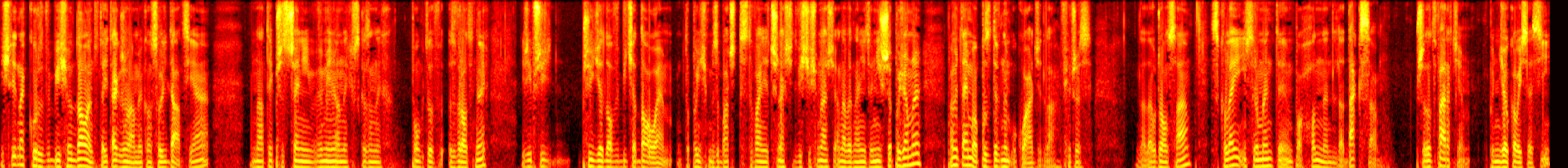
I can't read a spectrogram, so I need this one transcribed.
Jeśli jednak kurs wybije się dołem, tutaj także mamy konsolidację na tej przestrzeni wymienionych wskazanych punktów zwrotnych. Jeżeli przyjdzie do wybicia dołem, to powinniśmy zobaczyć testowanie 13218, a nawet na nieco niższe poziomy. Pamiętajmy o pozytywnym układzie dla futures dla Dow Jonesa. Z kolei instrumenty pochłonne dla DAXa przed otwarciem poniedziałkowej sesji,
